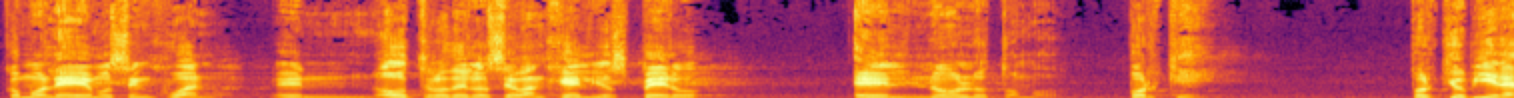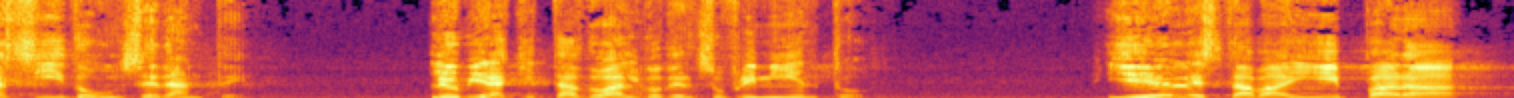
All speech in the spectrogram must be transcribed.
como leemos en Juan, en otro de los evangelios, pero Él no lo tomó. ¿Por qué? porque hubiera sido un sedante. Le hubiera quitado algo del sufrimiento. Y él estaba ahí para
